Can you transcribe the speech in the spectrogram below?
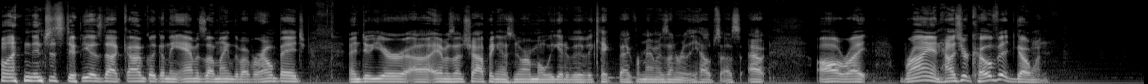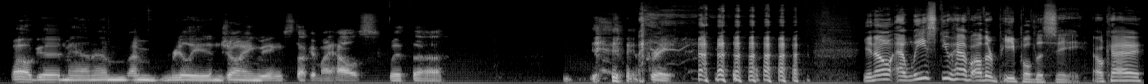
blindninjastudios.com. Click on the Amazon link above our homepage and do your uh, Amazon shopping as normal. We get a bit of a kickback from Amazon. Really helps us out. All right. Brian, how's your COVID going? Oh, good man. I'm I'm really enjoying being stuck at my house with. uh It's great. You know, at least you have other people to see, okay?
